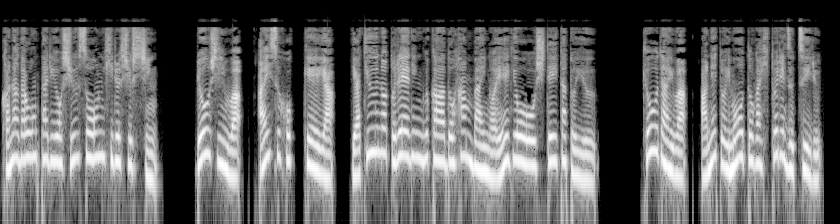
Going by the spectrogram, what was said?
カナダ・オンタリオ州ソーンヒル出身。両親はアイスホッケーや野球のトレーディングカード販売の営業をしていたという。兄弟は姉と妹が一人ずついる。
